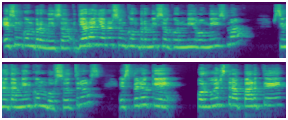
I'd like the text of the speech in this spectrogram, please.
es un compromiso. Y ahora ya no es un compromiso conmigo misma, sino también con vosotros. Espero que por vuestra parte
